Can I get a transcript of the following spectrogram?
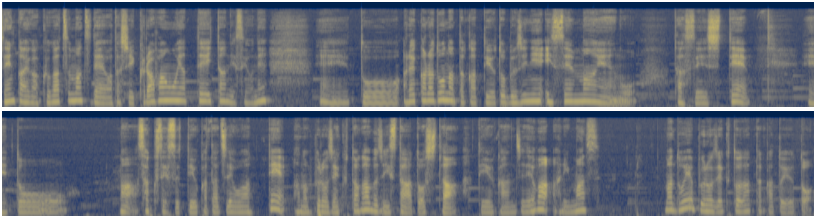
前回が9月末で私クラファンをやっていたんですよね。えっ、とあれからどうなったかっていうと無事に1000万円を達成してえっ、とまあサクセスっていう形で終わってあのプロジェクトが無事スタートしたっていう感じではあります。まあ、どういうプロジェクトだったかというと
